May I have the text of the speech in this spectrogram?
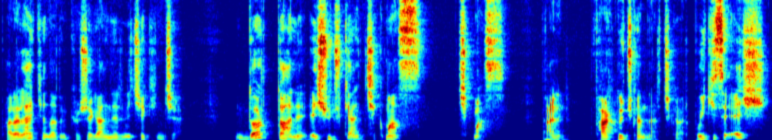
paralel kenarın köşegenlerini çekince 4 tane eş üçgen çıkmaz. Çıkmaz. Yani farklı üçgenler çıkar. Bu ikisi eş,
